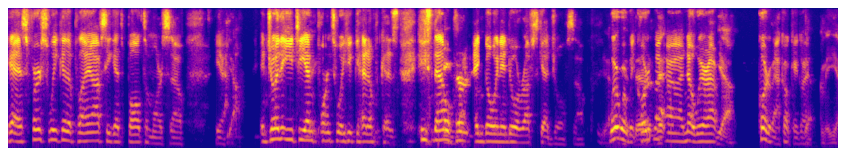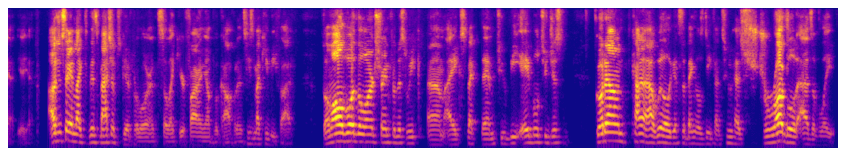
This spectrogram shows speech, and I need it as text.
Yeah, his first week of the playoffs, he gets Baltimore. So, yeah, Yeah. Enjoy the ETN points where you get him because he's now hurt and going into a rough schedule. So, Yeah, where were we? they're- Quarterback? they're- Uh, no, we were at yeah, quarterback. Okay, go yeah. ahead. I mean, yeah, yeah, yeah. I was just saying, like, this matchup's good for Lawrence. So, like, you're firing up with confidence. He's my QB five. So I'm all aboard the Lawrence train for this week. Um, I expect them to be able to just go down kind of at will against the Bengals defense, who has struggled as of late.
